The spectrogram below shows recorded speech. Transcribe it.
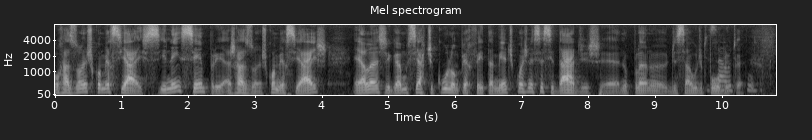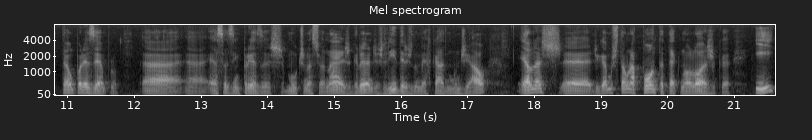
por razões comerciais e nem sempre as razões comerciais elas, digamos, se articulam perfeitamente com as necessidades é, no plano de saúde, de pública. saúde pública. Então, por exemplo, ah, ah, essas empresas multinacionais, grandes, líderes do mercado mundial, elas, eh, digamos, estão na ponta tecnológica e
